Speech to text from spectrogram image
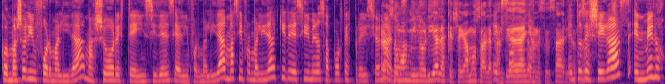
con mayor informalidad, mayor este, incidencia de la informalidad. Más informalidad quiere decir menos aportes previsionales. somos minoría las que llegamos a la cantidad de años necesarios. Entonces llegás en menos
